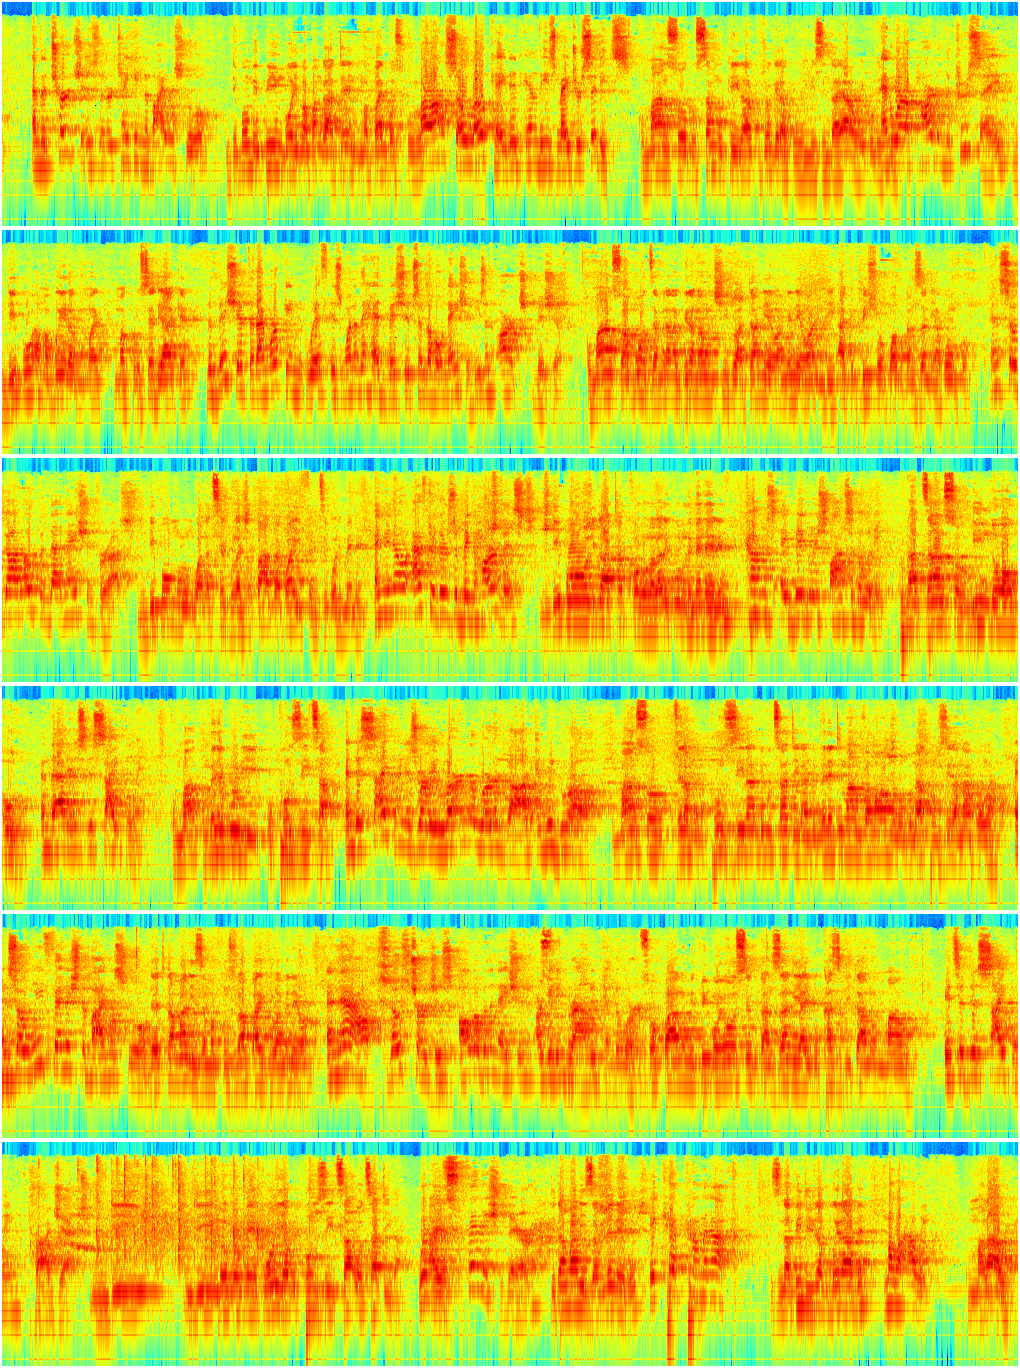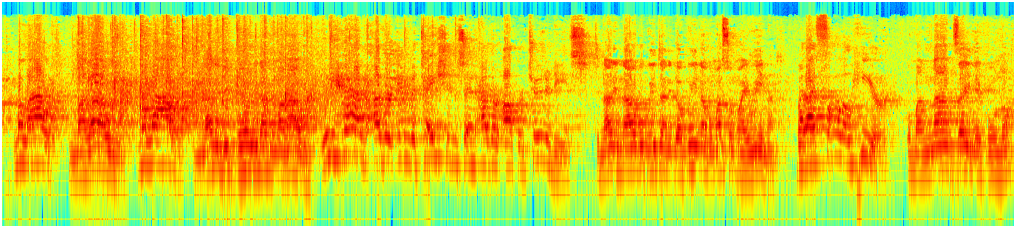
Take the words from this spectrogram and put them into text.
And the churches that are taking the Bible school ndipo mipingo imapanga attend ma bible school are also located in these major cities. komanso kusamukira kuchokera ku mizinda yawo And we're a part of the crusade. ndipo amabwera ku ma- ku makrusade yake The bishop that I'm working with is one of the head bishops in the whole nation. He's an archbishop. komanso amodzi amene anagwira nawo ntchito ataniel amenewa ndi archbishop wa ku tanzania konko And so God opened that nation for us. ndipo mulungu anatsegula chipata kwa ife mdziko limeneli And you know, after there's a big harvest ndipo litatha kholola lalikulu limeneli comes a big responsibility, kunadzanso udindo waukulu and that is discipling. Kuma- kumene kuli kuphunzitsa And discipling is where we learn the Word of God and we grow. komanso kudzera mukuphunzira ndi kutsatira ndi mmene timamva mawu a mulungu naphunzira nakula And so we finished the Bible school, nde titamaliza maphunziro a baibulo amenewa and now those churches all over the nation are getting grounded in the Word. Tsopano mipingo yonse ku tanzania ikukhazikikano m'mawu It's a discipling project. ndi ndi ndondomeko yakuphunzitsa otsatira When I finished there, titamaliza it kept coming up. zinapitirira kubwerabe Malawi, ku malawi. Malawi, malawi. Malawi. nali ndi goli la ku malawi. We have other invitations and other opportunities, tinali nawo kuyitanidwa kwina komanso mwayi wina but I follow here. Koma nadza ine kuno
